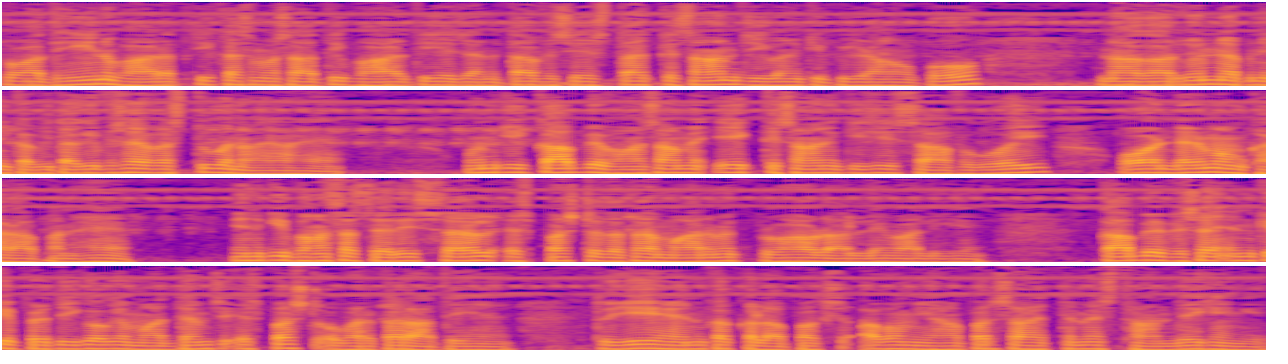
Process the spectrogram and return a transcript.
स्वाधीन भारत की कसमसाती भारतीय जनता विशेषता किसान जीवन की पीड़ाओं को नागार्जुन ने अपनी कविता की विषय वस्तु बनाया है। उनकी काव्य भाषा में एक किसान की साफ़ गोई और निर्मम खरापन है। इनकी भाषा शैली सरल, स्पष्ट तथा मार्मिक प्रभाव डालने वाली है। काव्य विषय इनके प्रतीकों के माध्यम से स्पष्ट उभर कर आते हैं। तो ये है इनका कला पक्ष अब हम यहाँ पर साहित्य में स्थान देखेंगे।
